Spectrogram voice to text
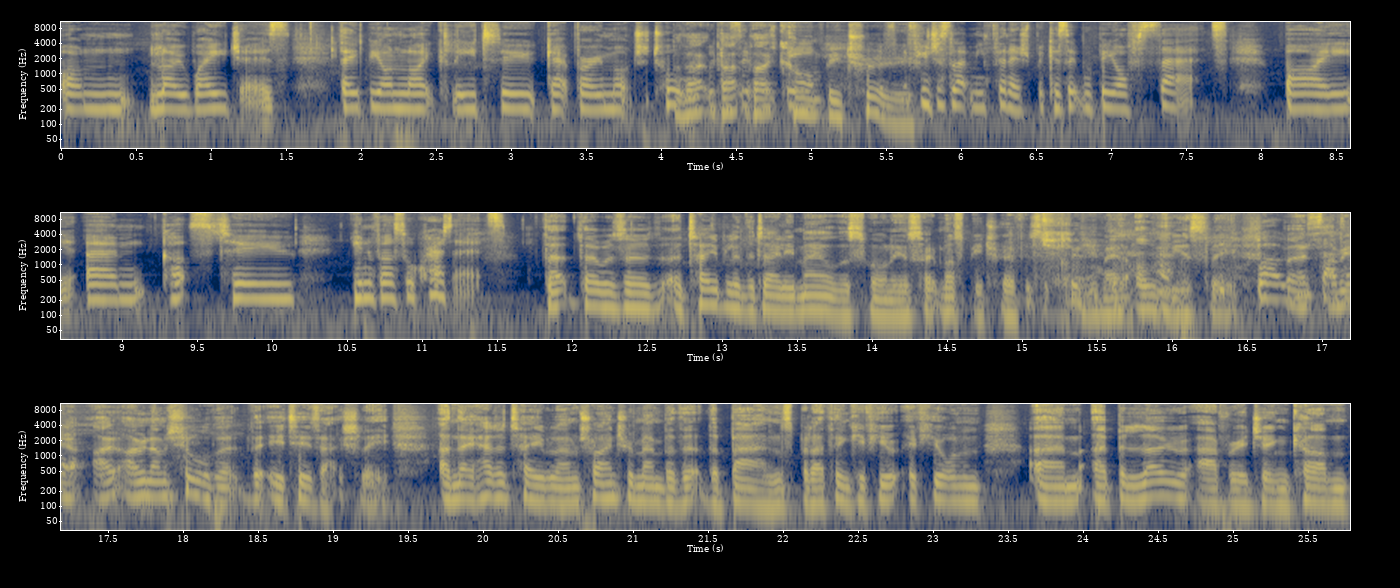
on low wages, they'd be unlikely to get very much at all. But that, that, that can't be, be, true. If, if, you just let me finish, because it would be offset by um, cuts to universal credit that there was a, a, table in the Daily Mail this morning, so it must be true if it's the Daily Mail, obviously. well, but I mean, I, I, mean, I'm sure that, that, it is actually. And they had a table. I'm trying to remember the, the bands, but I think if you if you're on um, a below average income,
